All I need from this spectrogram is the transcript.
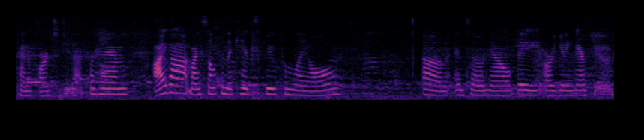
kind of hard to do that for him. I got myself and the kids food from Layal. Um, and so now they are getting their food.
